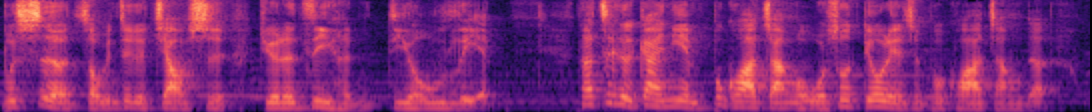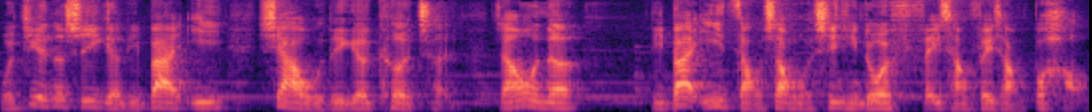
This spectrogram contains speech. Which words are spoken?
不适合走进这个教室，觉得自己很丢脸。那这个概念不夸张哦，我说丢脸是不夸张的。我记得那是一个礼拜一下午的一个课程，然后呢，礼拜一早上我心情都会非常非常不好。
